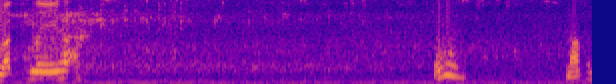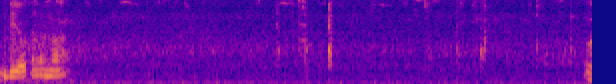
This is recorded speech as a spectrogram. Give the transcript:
ทุลักทุเลฮะโอ้มาคนเดียวเท่านั้นนะโอ้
